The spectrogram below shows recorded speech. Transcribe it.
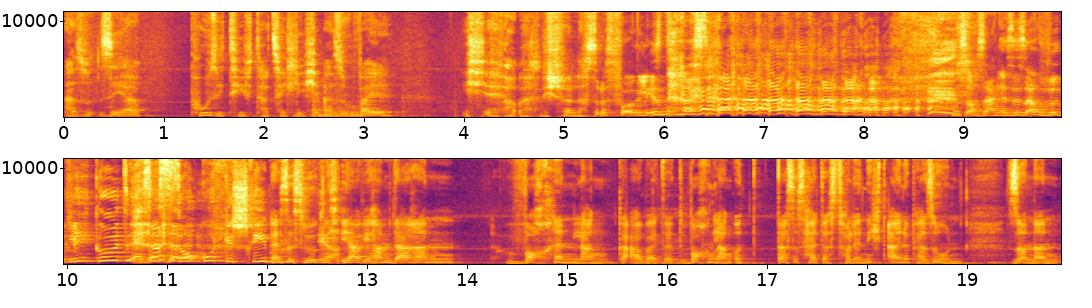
Also sehr positiv tatsächlich. Also weil ich, äh, wie schön, dass du das vorgelesen hast. ich muss auch sagen, es ist auch wirklich gut. Es ist so gut geschrieben. Es ist wirklich, ja, ja wir haben daran wochenlang gearbeitet, mhm. wochenlang. Und das ist halt das Tolle, nicht eine Person. Sondern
